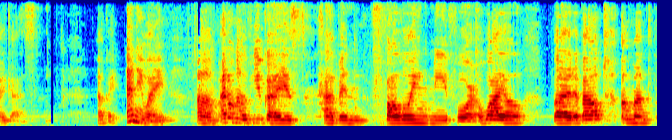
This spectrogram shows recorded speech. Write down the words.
I guess. Okay, anyway, um, I don't know if you guys have been following me for a while, but about a month,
